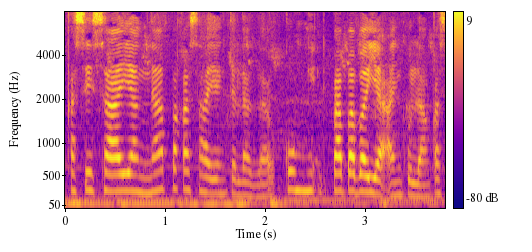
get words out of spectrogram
Kasi sayang, napakasayang talaga kung papabayaan ko lang. Kasi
